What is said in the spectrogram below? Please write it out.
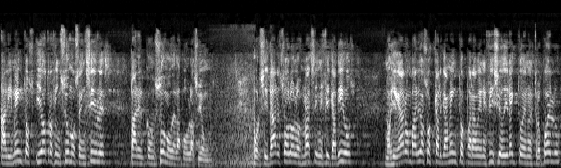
alimentos y otros insumos sensibles para el consumo de la población. Por citar solo los más significativos, nos llegaron valiosos cargamentos para beneficio directo de nuestro pueblo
